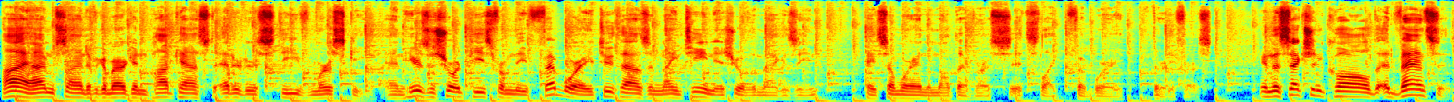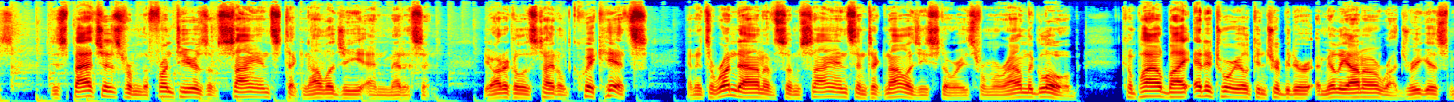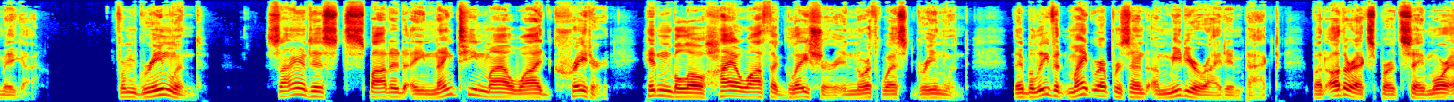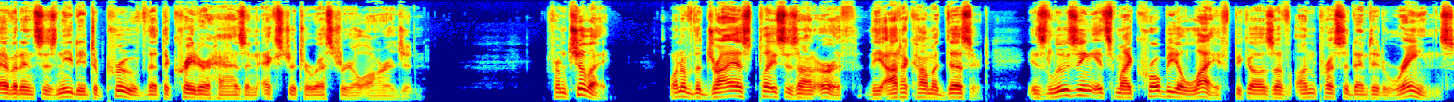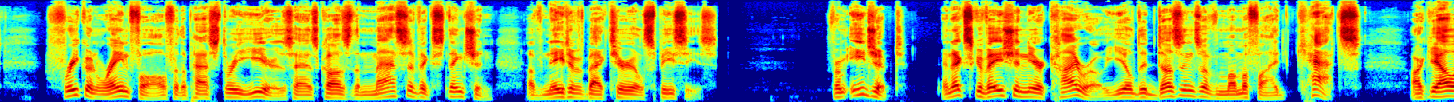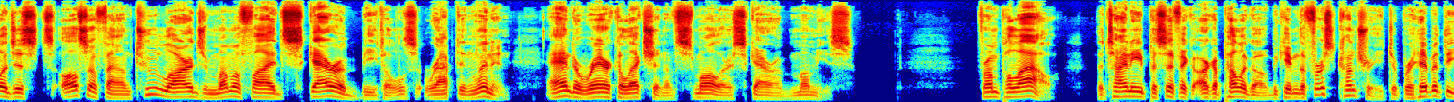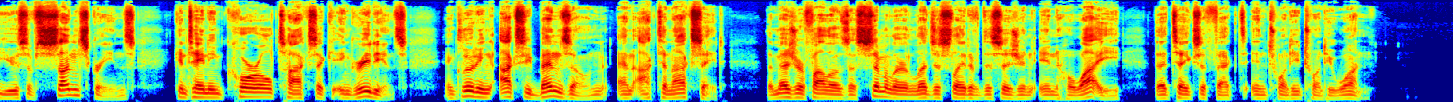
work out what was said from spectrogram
Hi, I'm Scientific American podcast editor Steve Mirsky, and here's a short piece from the February 2019 issue of the magazine. Hey, somewhere in the multiverse, it's like February 31st. In the section called Advances Dispatches from the Frontiers of Science, Technology, and Medicine. The article is titled Quick Hits, and it's a rundown of some science and technology stories from around the globe, compiled by editorial contributor Emiliano Rodriguez Mega. From Greenland, scientists spotted a 19 mile wide crater hidden below Hiawatha Glacier in northwest Greenland. They believe it might represent a meteorite impact, but other experts say more evidence is needed to prove that the crater has an extraterrestrial origin. From Chile, one of the driest places on Earth, the Atacama Desert, is losing its microbial life because of unprecedented rains frequent rainfall for the past three years has caused the massive extinction of native bacterial species. From Egypt, an excavation near Cairo yielded dozens of mummified cats. Archaeologists also found two large mummified scarab beetles wrapped in linen and a rare collection of smaller scarab mummies. From Palau, the tiny Pacific archipelago became the first country to prohibit the use of sunscreens containing coral toxic ingredients, including oxybenzone and octinoxate. The measure follows a similar legislative decision in Hawaii that takes effect in 2021.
